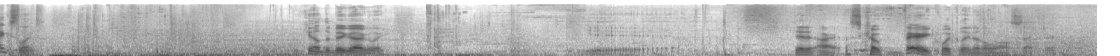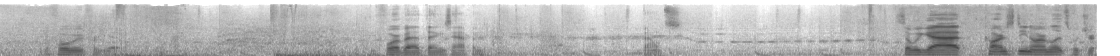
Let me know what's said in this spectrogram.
Excellent. We killed the big ugly. Did it. Alright, let's go very quickly to the wall sector. Before we forget. Before bad things happen. Bounce. So we got Karnstein armlets, which are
